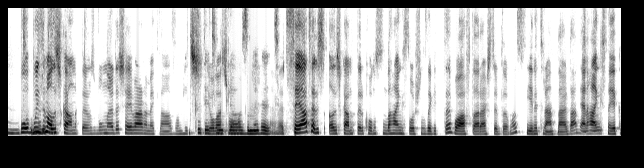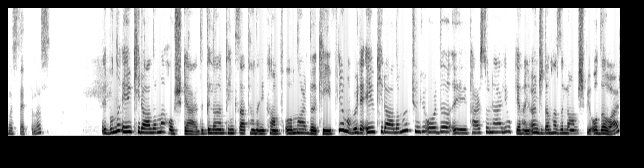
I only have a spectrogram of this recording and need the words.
Evet, bu, bu bizim da... alışkanlıklarımız. Bunlara da şey vermemek lazım. Hiç Dikkat yol açmamak. lazım evet. evet. Seyahat alışkanlıkları konusunda hangisi hoşunuza gitti? Bu hafta araştırdığımız yeni trendlerden. Yani hangisine yakın hissettiniz? E buna ev kiralama hoş geldi. Glamping zaten hani kamp onlar da keyifli ama böyle ev kiralamak çünkü orada e, personel yok ya hani önceden hazırlanmış bir oda var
